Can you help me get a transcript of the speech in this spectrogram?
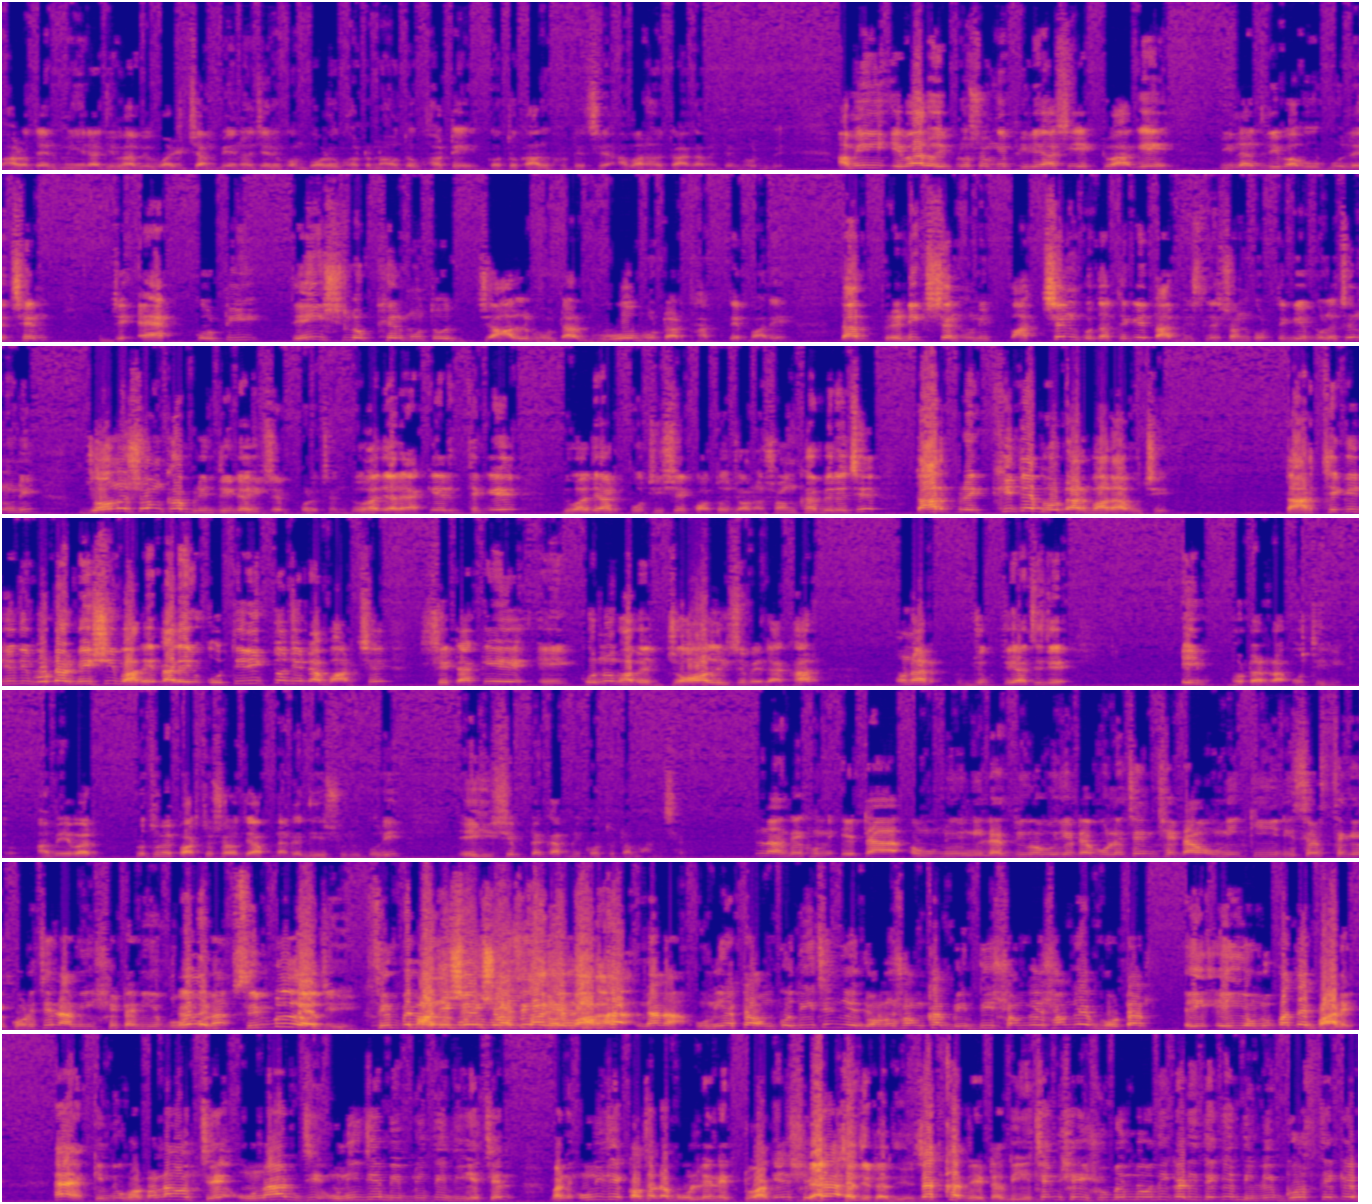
ভারতের মেয়েরা যেভাবে ওয়ার্ল্ড চ্যাম্পিয়ন হয়েছে, এরকম বড় ঘটনাও তো ঘটে, গতকাল ঘটেছে, আবার হয়তো আগামীতে ঘটবে। আমি এবার ওই প্রসঙ্গে ফিরে আসি, একটু আগে নীলাদ্রিবাবু বলেছেন যে এক কোটি তেইশ লক্ষের মতো জাল ভোটার, ভুয়ো ভোটার থাকতে পারে তার প্রেডিকশন উনি পাচ্ছেন কোথা থেকে, তার বিশ্লেষণ করতে গিয়ে বলেছেন উনি জনসংখ্যা বৃদ্ধিটা হিসেব করেছেন। দু হাজার একের থেকে দু হাজার পঁচিশে কত জনসংখ্যা বেড়েছে, তার প্রেক্ষিতে ভোটার বাড়া উচিত। তার থেকে যদি ভোটার বেশি বাড়ে, তাহলে এই অতিরিক্ত যেটা বাড়ছে, সেটাকে এই কোনোভাবে জল হিসেবে দেখার ওনার যুক্তি আছে যে এই ভোটাররা অতিরিক্ত। আমি এবার প্রথমে পার্থসারথী আপনাকে দিয়ে শুরু করি। এই হিসেবটাকে আপনি কতটা মানছেন? না দেখুন এটা উনি নীলাদ্রি বাবু যেটা বলেছেন সেটা উনি কি রিসার্চ থেকে করেছেন আমি সেটা নিয়ে বলব না। সিম্পল লজিক সিম্পল লজিক না না উনি একটা অঙ্ক দিয়েছেন যে জনসংখ্যা বৃদ্ধির সঙ্গে সঙ্গে ভোটার এই এই অনুপাতে বাড়ে। হ্যাঁ কিন্তু ঘটনা হচ্ছে ওনার যে উনি যে বিবৃতি দিয়েছেন মানে উনি যে কথাটা বললেন একটু আগে সেটা ব্যাখ্যা যেটা দিয়েছেন। ব্যাখ্যা যেটা দিয়েছেন সেই শুভেন্দু অধিকারী থেকে দিলীপ ঘোষ থেকে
